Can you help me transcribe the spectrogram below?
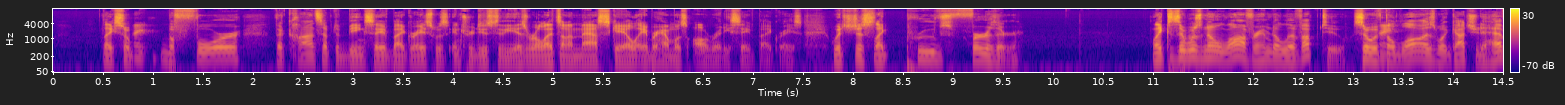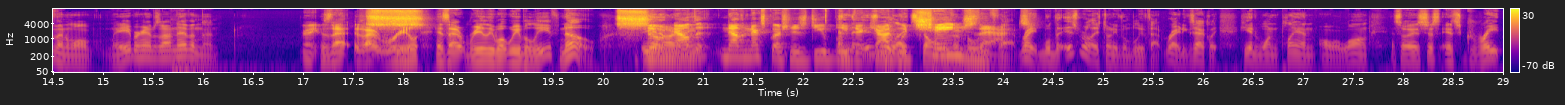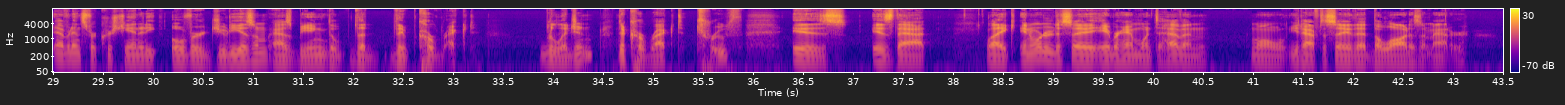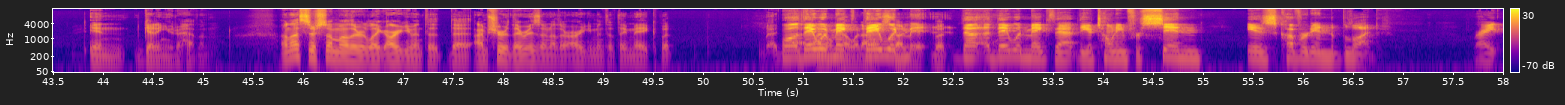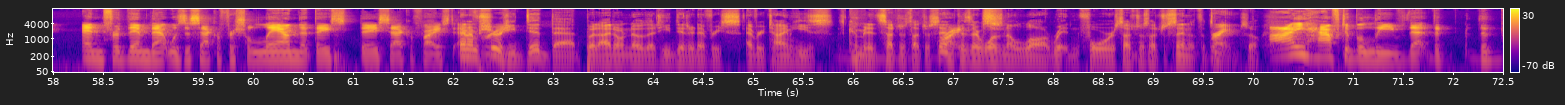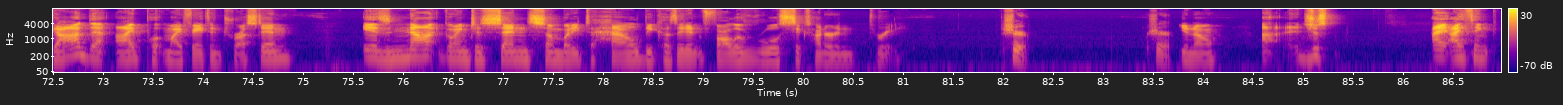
Like so, Right. before the concept of being saved by grace was introduced to the Israelites on a mass scale, Abraham was already saved by grace, which just like proves further like, because there was no law for him to live up to. So if the law is what got you to heaven, well, Abraham's not in heaven then. Right. Is that is that real? Is that really what we believe? No. So You know what I now mean? the now the next question is: Do you believe that God would Israelites don't even change believe that? Right. Well, the Israelites don't even believe that. Right. Exactly. He had one plan all along, and so it's just it's great evidence for Christianity over Judaism as being the the the correct religion, the correct truth, is is that like in order to say Abraham went to heaven, well, you'd have to say that the law doesn't matter in getting you to heaven. Unless there's some other like argument that, that I'm sure there is another argument that they make, but Well, they I would don't make. I they would ma- it, but the they would make that the atoning for sin is covered in the blood, right? and for them that was a sacrificial lamb that they they sacrificed. And I'm sure he did that, but I don't know that he did it every every time he's committed such and such a sin because there was no law written for such and such a sin at the time. Right. So I have to believe that the the God that I put my faith and trust in is not going to send somebody to hell because they didn't follow rule 603. sure, sure. You know, uh, just I I think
